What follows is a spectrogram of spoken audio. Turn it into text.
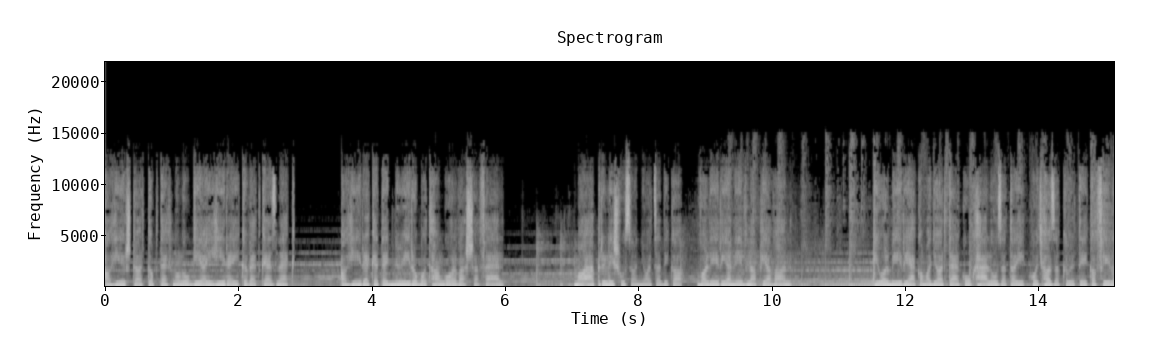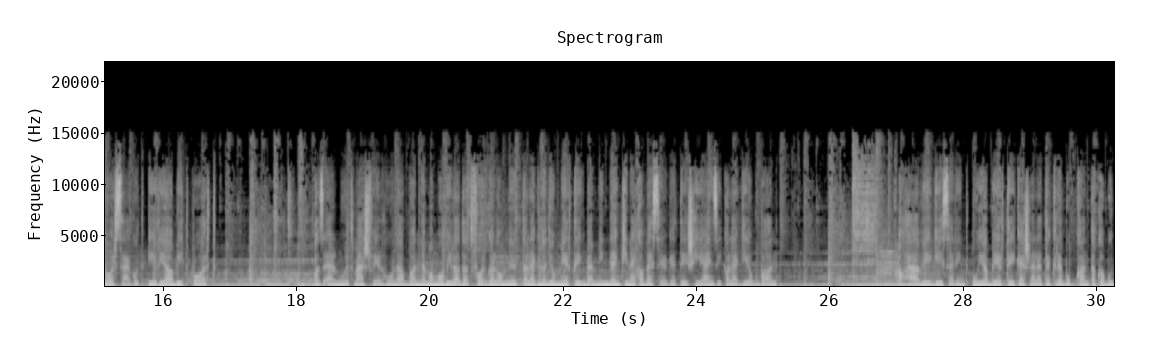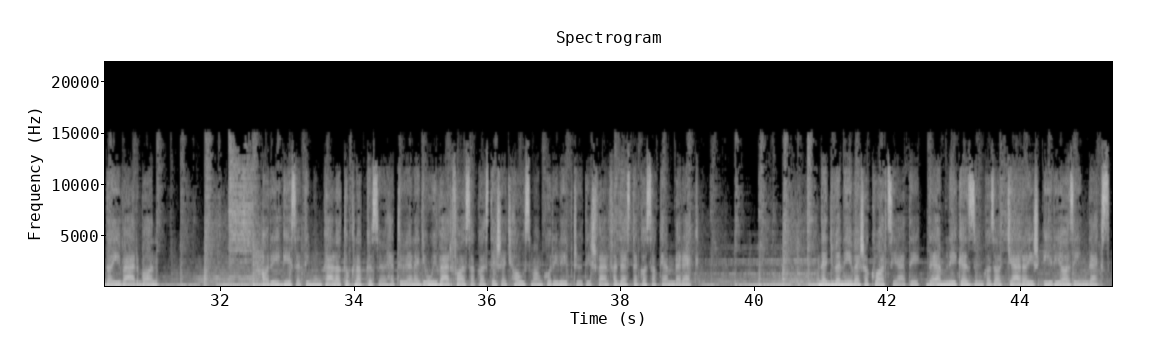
A Hírstart top technológiai hírei következnek. A híreket egy női robot hangolvassa fel. Ma április 28-a, Valéria névnapja van. Jól bírják a magyar telkók hálózatai, hogy hazaküldték a félországot, írja a Bitport. Az elmúlt másfél hónapban nem a mobil adatforgalom nőtt a legnagyobb mértékben mindenkinek a beszélgetés hiányzik a legjobban. A HVG szerint újabb értékes leletekre bukkantak a budai várban. A régészeti munkálatoknak köszönhetően egy új várfalszakaszt és egy Hausmann-kori lépcsőt is felfedeztek a szakemberek. 40 éves a kvarcjáték, de emlékezzünk az atyára is, írja az Index.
